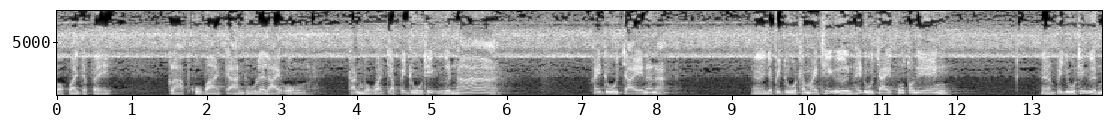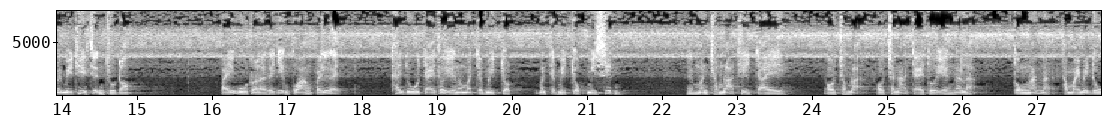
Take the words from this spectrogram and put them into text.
บอกว่าจะไปกราบครูบาอาจารย์ดูหลาย ๆ องค์ ท่านบอกว่าจะไปดูที่อื่นนะ ให้ดูใจนั่นน่ะอย่าไปดูทำไมที่อื่น ให้ดูใจของตนเองไปอยู่ที่อื่นไม่มีที่สิ้นสุดดอก ไปอูตัวอะไรก็ยิ่งกว้างไปเรื่อย ถ้าดูใจตัวเองแล้วมันจะมีจด มันจะมีจบมีสิ้น มันชำระที่ใจ เอาชำระ เอาชนะใจตัวเองนั่นแหละตรงนั้นน่ะทำไมไม่ดู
